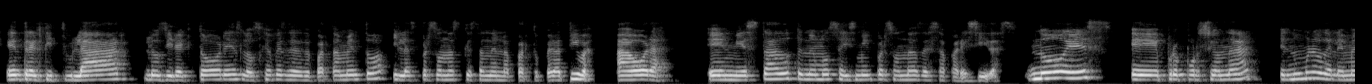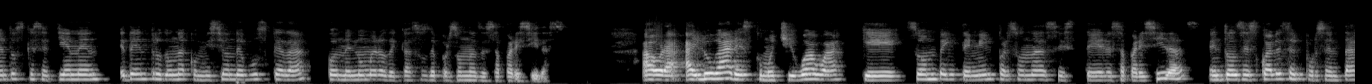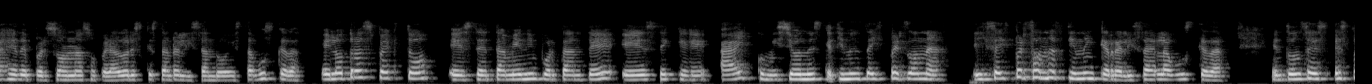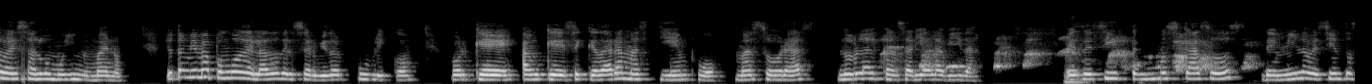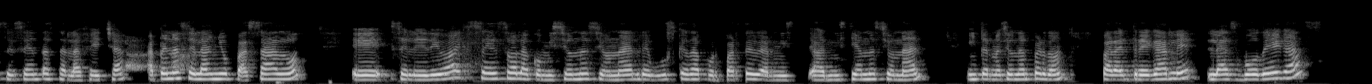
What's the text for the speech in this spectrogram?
entre el titular, los directores, los jefes de departamento y las personas que están en la parte operativa. Ahora, en mi estado tenemos 6.000 personas desaparecidas. No es eh, proporcionar el número de elementos que se tienen dentro de una comisión de búsqueda con el número de casos de personas desaparecidas. Ahora, hay lugares como Chihuahua que son 20 mil personas este, desaparecidas. Entonces, ¿cuál es el porcentaje de personas, operadores que están realizando esta búsqueda? El otro aspecto este, también importante es de que hay comisiones que tienen seis personas y seis personas tienen que realizar la búsqueda. Entonces, esto es algo muy inhumano. Yo también me pongo del lado del servidor público porque aunque se quedara más tiempo, más horas, no le alcanzaría la vida. Es decir, tenemos casos de 1960 hasta la fecha. Apenas el año pasado eh, se le dio acceso a la Comisión Nacional de Búsqueda por parte de Amnistía Nacional, Internacional, perdón, para entregarle las bodegas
